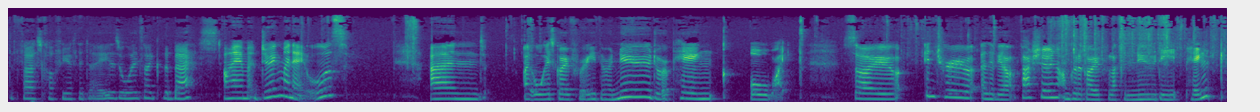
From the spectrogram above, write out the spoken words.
the first coffee of the day is always like the best. I am doing my nails and I always go for either a nude or a pink or white. So in true Olivia fashion, I'm gonna go for like a nudie pink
